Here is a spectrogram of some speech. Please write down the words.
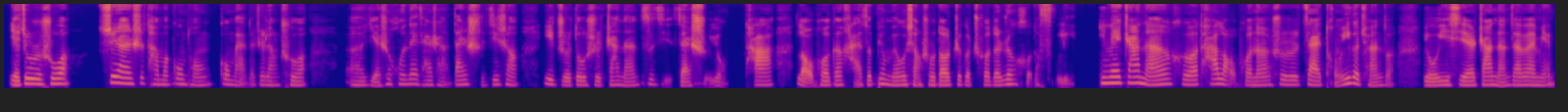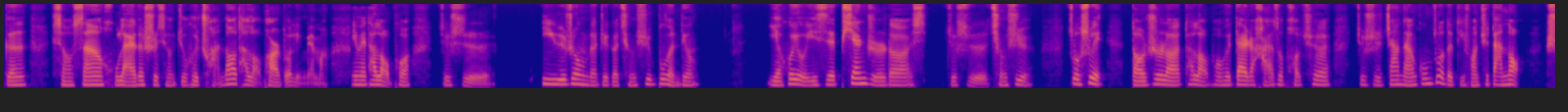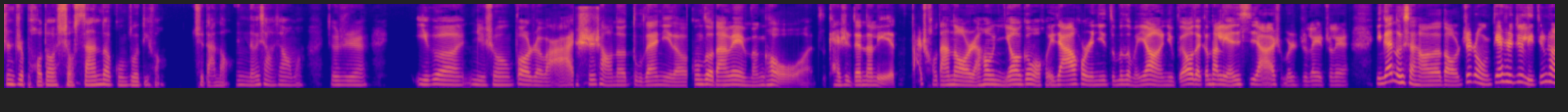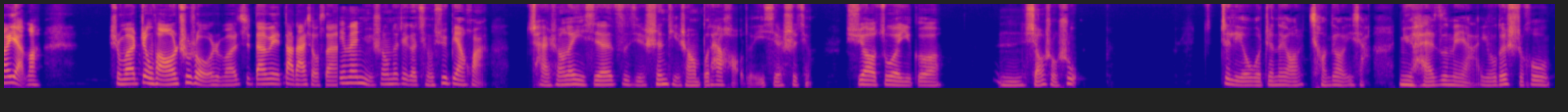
也就是说，虽然是他们共同购买的这辆车，呃，也是婚内财产，但实际上一直都是渣男自己在使用，他老婆跟孩子并没有享受到这个车的任何的福利。因为渣男和他老婆呢是在同一个圈子，有一些渣男在外面跟小三胡来的事情，就会传到他老婆耳朵里面嘛。因为他老婆就是抑郁症的这个情绪不稳定，也会有一些偏执的，就是情绪作祟，导致了他老婆会带着孩子跑去就是渣男工作的地方去大闹，甚至跑到小三的工作地方去大闹。你能想象吗？就是。一个女生抱着娃，时常的堵在你的工作单位门口，开始在那里大吵大闹，然后你要跟我回家，或者你怎么怎么样，你不要再跟他联系啊，什么之类之类，应该能想象得到，这种电视剧里经常演嘛，什么正房出手，什么去单位大打小三，因为女生的这个情绪变化，产生了一些自己身体上不太好的一些事情，需要做一个嗯小手术。这里我真的要强调一下，女孩子们呀，有的时候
